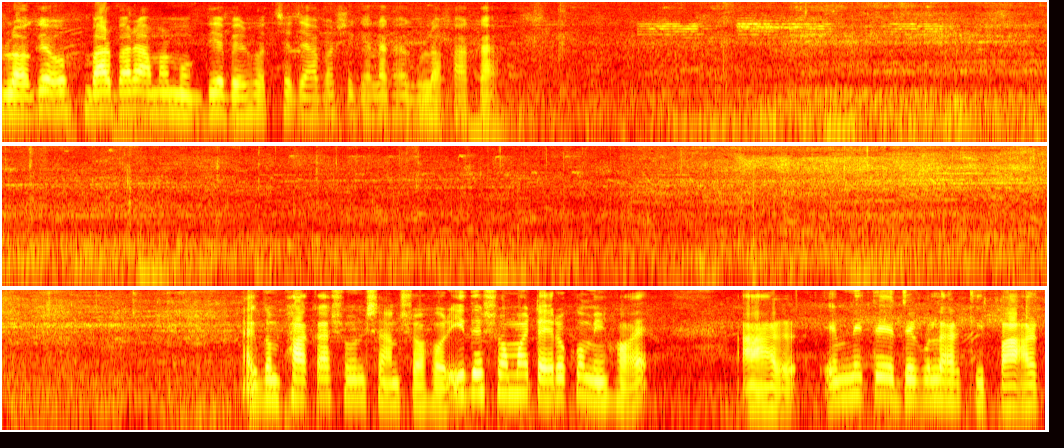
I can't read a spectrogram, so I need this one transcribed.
ব্লগেও বারবার আমার মুখ দিয়ে বের হচ্ছে যে আবাসিক এলাকাগুলো ফাঁকা। একদম ফাঁকা, শুনশান শহর। ঈদের সময়টা এরকমই হয়। আর এমনিতে যেগুলো আর কি পার্ক,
